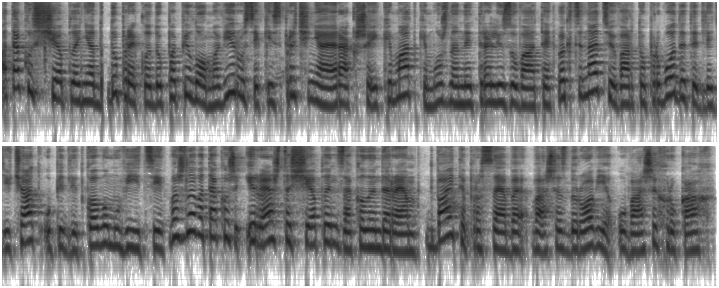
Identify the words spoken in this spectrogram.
А також щеплення, до прикладу, папілома вірус, який спричиняє рак шийки матки, можна нейтралізувати. Вакцинацію варто проводити для дівчат у підлітковому віці. Важлива також і решта щеплень за календарем. Дбайте про себе, ваше здоров'я у ваших руках.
